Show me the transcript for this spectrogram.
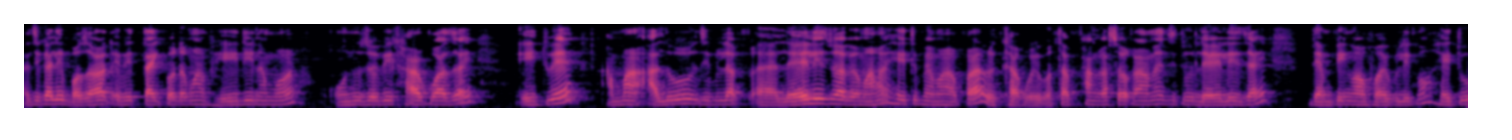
আজিকালি বজাৰত এবিধ টাইকডামা ভি ডি নামৰ অনুজৈৱিক সাৰ পোৱা যায়। এইটোৱে আমাৰ আলুৰ যিবিলাক লেৰেলি যোৱা বেমাৰ হয় সেইটো বেমাৰৰ পৰা ৰক্ষা কৰিব। অৰ্থাৎ ফাংগাছৰ কাৰণে যিটো লেৰেলি যায় ডেম্পিং অফ হয় বুলি কওঁ সেইটো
